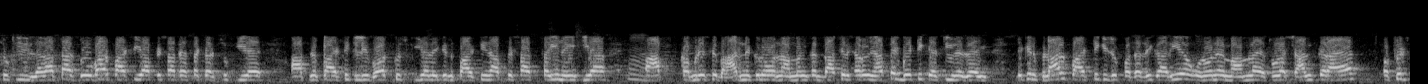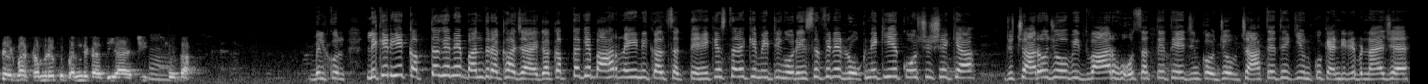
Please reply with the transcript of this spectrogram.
क्योंकि लगातार दो बार पार्टी आपके साथ ऐसा कर चुकी है। आपने पार्टी के लिए बहुत कुछ किया लेकिन पार्टी ने आपके साथ सही नहीं किया। आप कमरे से बाहर निकलो और नामांकन दाखिल करो यहाँ तक बेटी कहती हुई नज़र आई। लेकिन फ़िलहाल पार्टी के जो पदाधिकारी है उन्होंने मामला थोड़ा शांत कराया और फिर से एक बार कमरे को बंद कर दिया है जी श्वेता बिल्कुल। लेकिन ये कब तक इन्हें बंद रखा जाएगा? कब तक ये बाहर नहीं निकल सकते हैं? किस तरह की मीटिंग हो रही है? सिर्फ़ इन्हें रोकने की ये कोशिश है क्या? जो चारों जो उम्मीदवार हो सकते थे जिनको जो चाहते थे कि उनको कैंडिडेट बनाया जाए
